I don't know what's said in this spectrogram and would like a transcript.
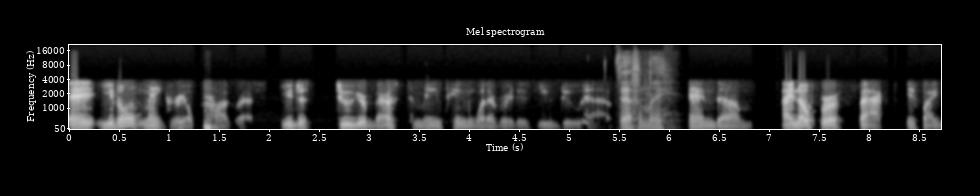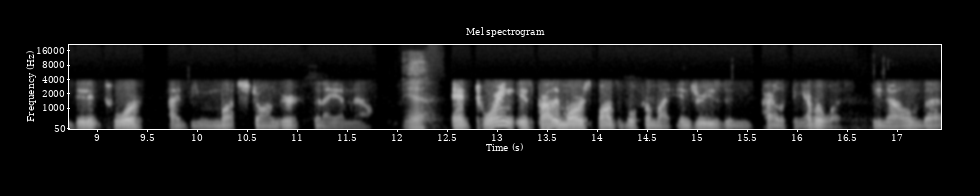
and you don't make real progress. You just do your best to maintain whatever it is you do have. Definitely. And um, I know for a fact if I didn't tour, I'd be much stronger than I am now. Yeah. And touring is probably more responsible for my injuries than powerlifting ever was. You know, that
